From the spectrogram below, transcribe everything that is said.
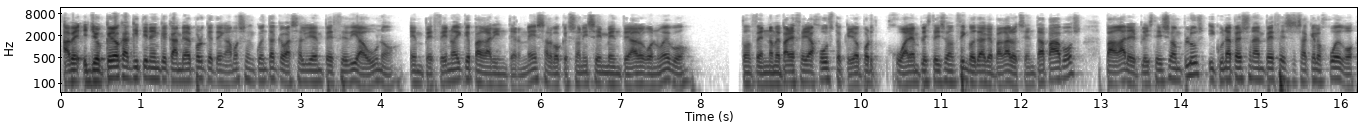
A ver, yo creo que aquí tienen que cambiar porque tengamos en cuenta que va a salir en PC día 1. En PC no hay que pagar internet, salvo que Sony se invente algo nuevo. Entonces no me parecería justo que yo por jugar en PlayStation 5 tenga que pagar 80 pavos, pagar el PlayStation Plus y que una persona en PC se saque el juego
